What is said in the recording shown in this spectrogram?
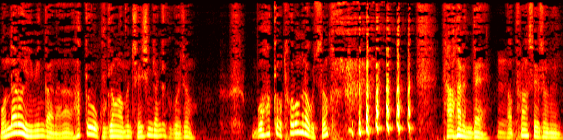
나라로 이민 가나 학교 구경하면 제일 신기한 게 그거죠. 뭐 학교가 토론을 하고 있어? 다 하는데 아, 프랑스에서는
